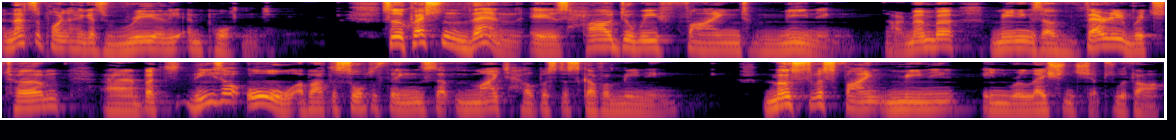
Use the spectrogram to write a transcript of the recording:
And that's the point I think is really important. So the question then is, how do we find meaning? Now remember, meaning is a very rich term, uh, but these are all about the sort of things that might help us discover meaning. Most of us find meaning in relationships with our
